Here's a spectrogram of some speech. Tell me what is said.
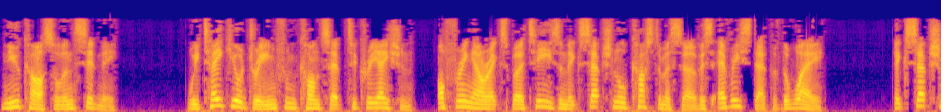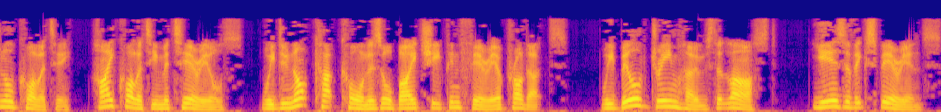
Newcastle and Sydney. We take your dream from concept to creation, offering our expertise and exceptional customer service every step of the way. Exceptional quality, high quality materials. We do not cut corners or buy cheap inferior products. We build dream homes that last. Years of experience.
